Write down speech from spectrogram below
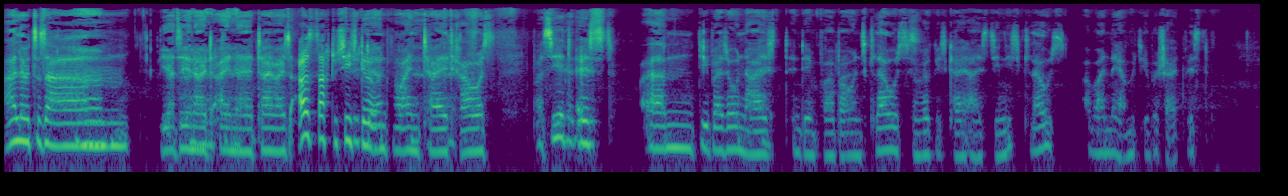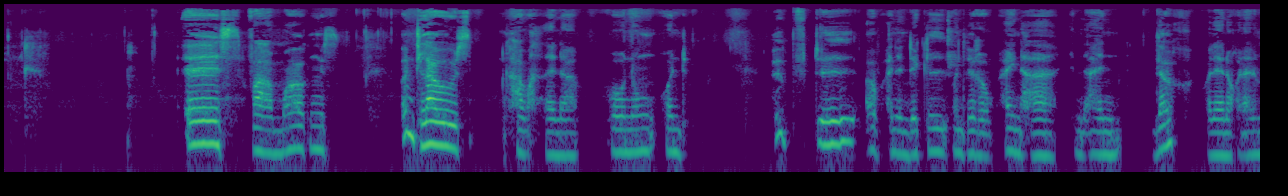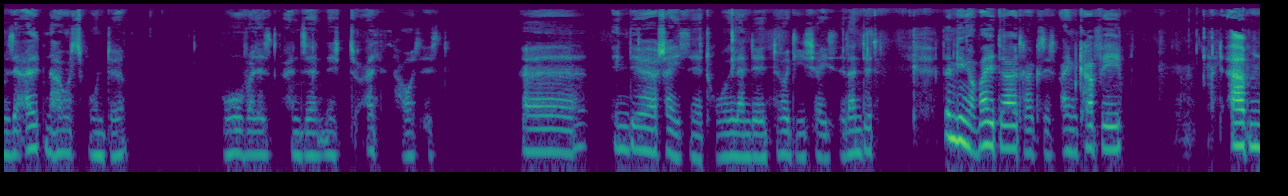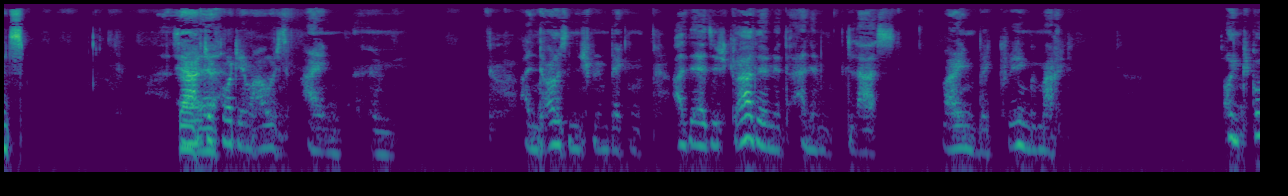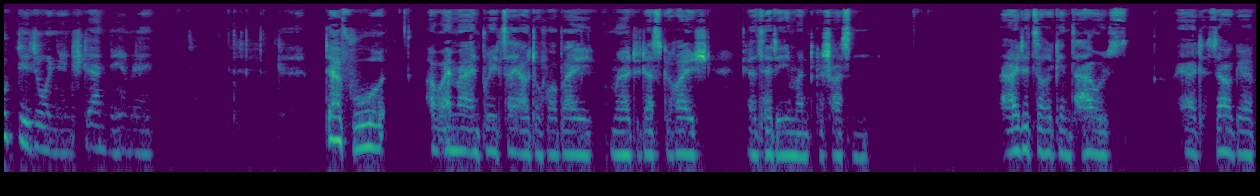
Hallo zusammen. Wir erzählen heute eine teilweise Aussachgeschichte und wo ein Teil draus passiert ist. Ähm, die Person heißt in dem Fall bei uns Klaus. In Wirklichkeit heißt sie nicht Klaus, aber naja, mit ihr Bescheid wisst. Es war morgens und Klaus kam aus seiner Wohnung und hüpfte auf einen Deckel und wäre um ein Haar in ein Loch, weil er noch in einem sehr alten Haus wohnte, wo, weil es ein sehr nicht so altes Haus ist, äh, in der Scheiße-Truhe gelandet, wo die Scheiße landet. Dann ging er weiter, trank sich einen Kaffee und abends er hatte vor dem Haus ein, ähm, ein draußen Schwimmbecken. Hatte er sich gerade mit einem Glas Wein bequem gemacht und guckte so in den Sternenhimmel. Da fuhr auf einmal ein Polizeiauto vorbei und man hörte das Geräusch, als hätte jemand geschossen. Er eilte zurück ins Haus. Er hatte Sorge,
